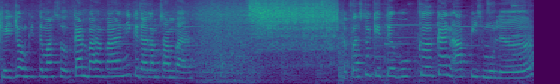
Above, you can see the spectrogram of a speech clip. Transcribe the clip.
Okey, jom kita masukkan bahan-bahan ni ke dalam sambal. Lepas tu kita bukakan api semula.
